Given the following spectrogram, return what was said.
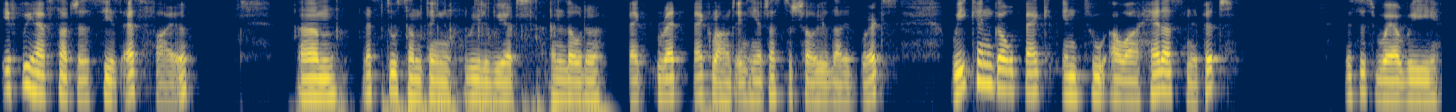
if we have such a CSS file, um, let's do something really weird and load a back red background in here just to show you that it works we can go back into our header snippet. This is where we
